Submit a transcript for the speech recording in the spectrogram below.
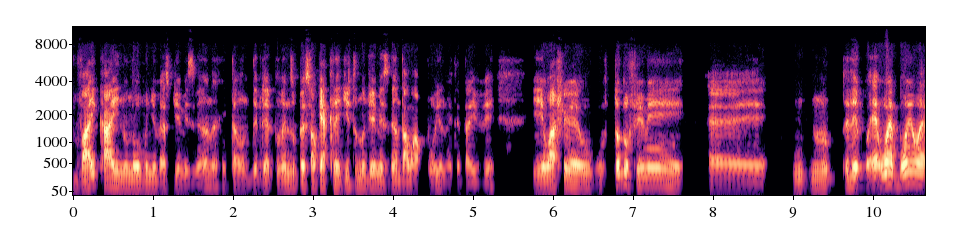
vai cair no novo universo de James Gunn, né? Então, deveria, pelo menos o pessoal que acredita no James Gunn dar um apoio, né? Tentar ir ver. E eu acho que o, todo o filme é, ou é bom ou é,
